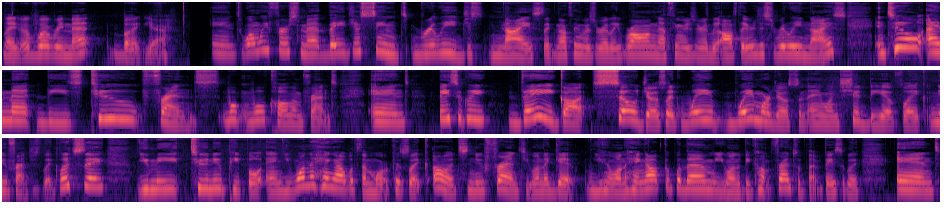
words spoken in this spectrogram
like of where we met. But yeah. And when we first met, they just seemed really just nice. Like nothing was really wrong, nothing was really off. They were just really nice until I met these two friends. We'll we'll call them friends. And basically they got so jealous like way way more jealous than anyone should be of like new friends. Like let's say you meet two new people and you want to hang out with them more because like oh it's new friends. You want to get you want to hang out with them you want to become friends with them basically. And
